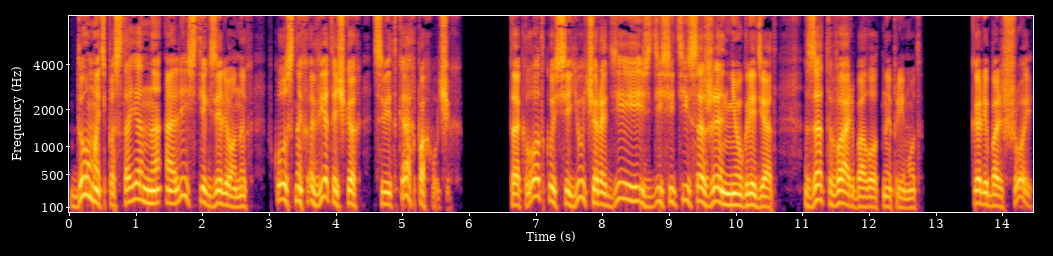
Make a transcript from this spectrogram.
думать постоянно о листьях зеленых, вкусных веточках, цветках пахучих так лодку сию чародеи с десяти сажен не углядят, за тварь болотную примут. Коли большой,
